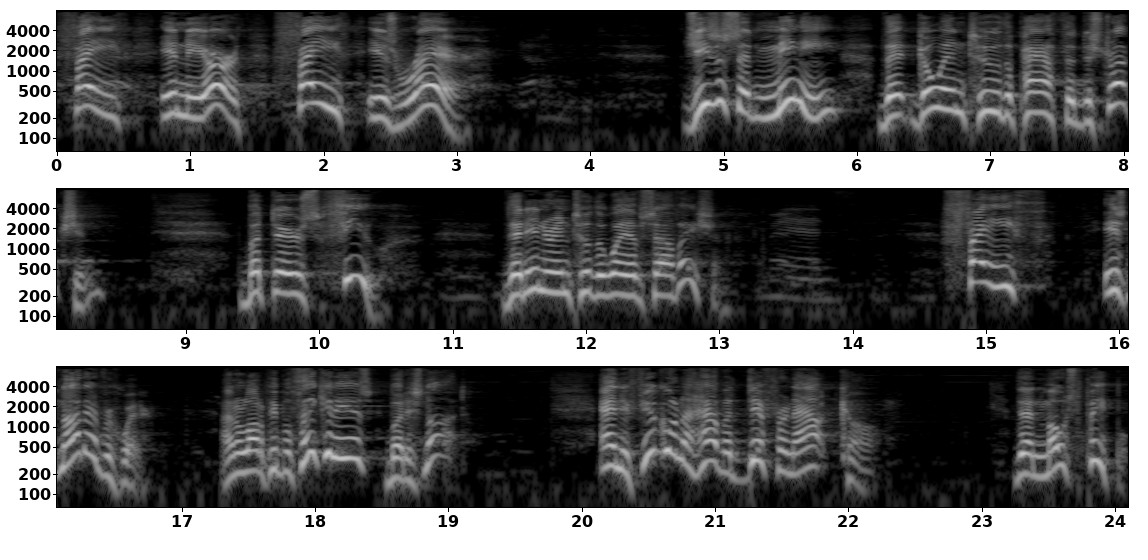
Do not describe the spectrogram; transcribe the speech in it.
faith in the earth. Faith is rare. Jesus said, Many that go into the path of destruction, but there's few that enter into the way of salvation. Faith is not everywhere. I know a lot of people think it is, but it's not. And if you're going to have a different outcome than most people,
